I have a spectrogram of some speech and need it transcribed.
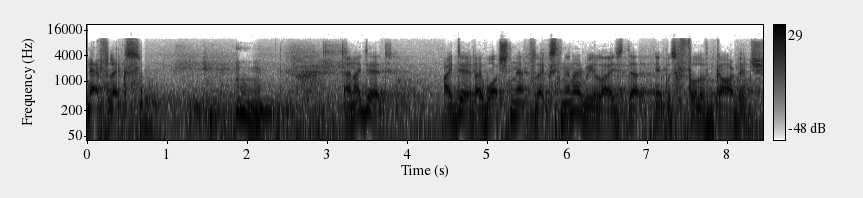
Netflix. Hmm. and I did. I did. I watched Netflix, and then I realized that it was full of garbage.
